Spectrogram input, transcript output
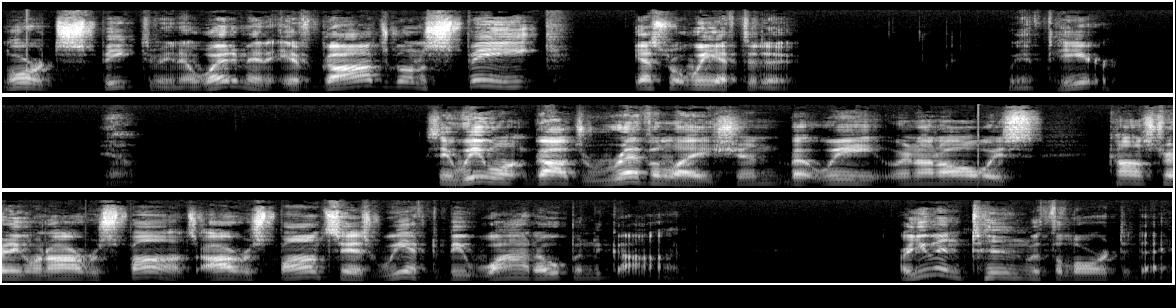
Lord, speak to me. Now, wait a minute. If God's going to speak, guess what we have to do? We have to hear. Yeah. See, we want God's revelation, but we, we're not always concentrating on our response. Our response is we have to be wide open to God. Are you in tune with the Lord today?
